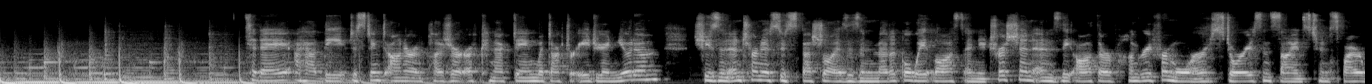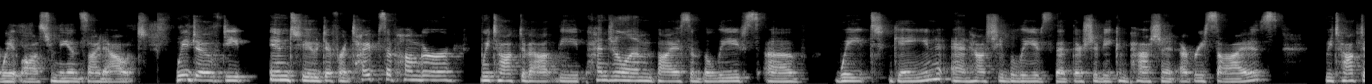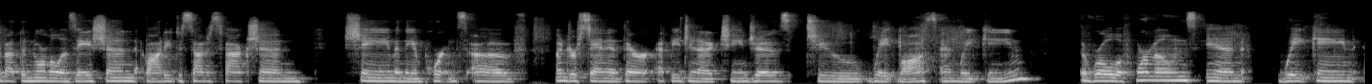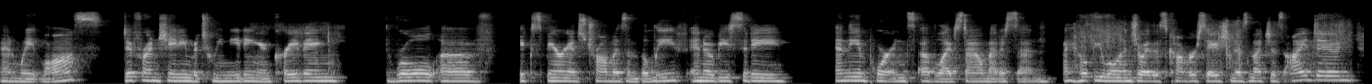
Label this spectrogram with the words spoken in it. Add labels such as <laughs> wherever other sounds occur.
Today, I had the distinct honor and pleasure of connecting with Dr. Adrienne Youdim. She's an internist who specializes in medical weight loss and nutrition and is the author of Hungry for More Stories and Science to Inspire Weight Loss from the Inside Out. We dove deep into different types of hunger. We talked about the pendulum bias and beliefs of weight gain and how she believes that there should be compassion at every size. We talked about the normalization, body dissatisfaction, shame and the importance of understanding that there are epigenetic changes to weight loss and weight gain, the role of hormones in weight gain and weight loss, differentiating between eating and craving, the role of experienced traumas and belief in obesity, and the importance of lifestyle medicine. I hope you will enjoy this conversation as much as I did.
